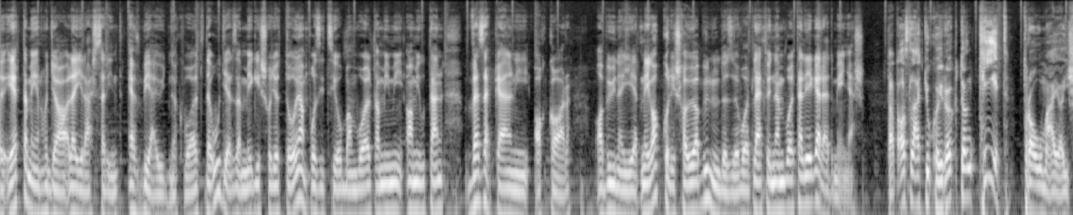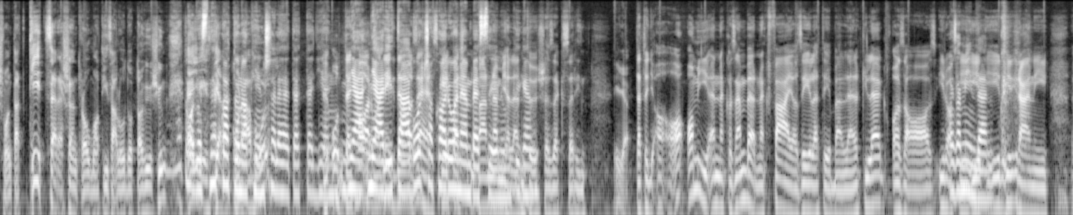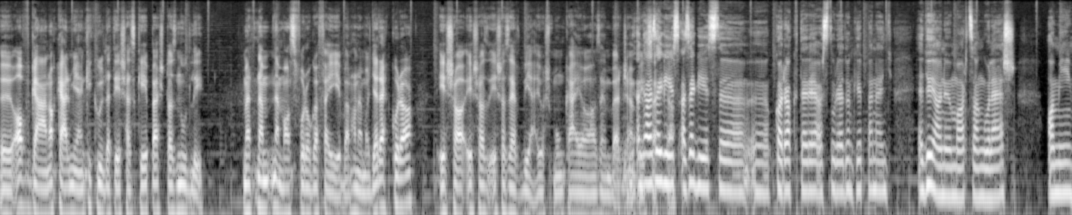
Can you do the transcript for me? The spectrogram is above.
Értem én, hogy a leírás szerint FBI ügynök volt, de úgy érzem mégis, hogy ott olyan pozícióban volt, ami, ami után vezekelni akar a bűneiért, még akkor is, ha ő a bűnüldöző volt, lehet, hogy nem volt elég eredményes. Tehát azt látjuk, hogy rögtön két traumája is van. Tehát kétszeresen traumatizálódott a hősünk. Hát valószínűleg katonaként se lehetett egy ilyen Ott egy nyá- nyári tábor, csak arról nem beszélünk. Már nem jelentős igen. ezek szerint. Igen. Tehát, hogy a, a, ami ennek az embernek fáj az életében lelkileg, az az iraki, az a minden. ir, iráni, ö, afgán, akármilyen kiküldetéshez képest, az nudli. Mert nem, nem az forog a fejében, hanem a gyerekkora, és, a, és, az, és az FBI-os munkája az embercsempészekkel. De az egész, az egész uh, karaktere az tulajdonképpen egy, egy olyan önmarcangolás, ami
